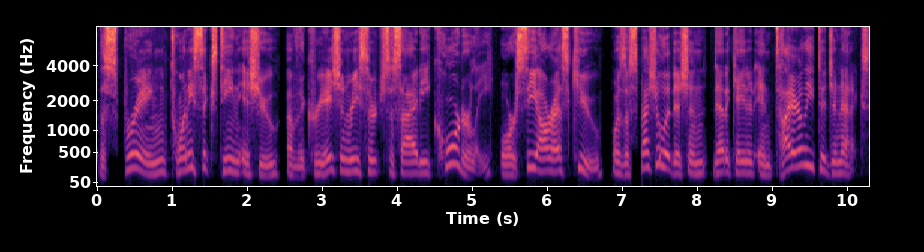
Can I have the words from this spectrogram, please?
The spring 2016 issue of the Creation Research Society Quarterly, or CRSQ, was a special edition dedicated entirely to genetics.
